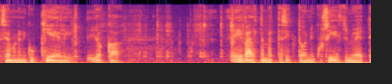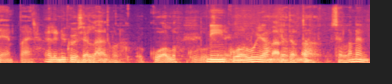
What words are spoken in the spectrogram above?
semmoinen niin kuin kieli, joka ei välttämättä sitten ole niin kuin siirtynyt eteenpäin. Eli nykyisellään kuollut. Niin, niin, kuollut ja, ja tota, sellainen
